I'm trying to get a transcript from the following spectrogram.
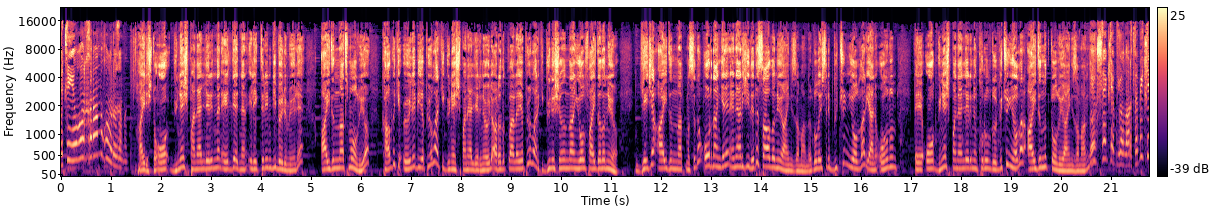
Bütün yollar karanlık olur o zaman. Hayır işte o güneş panellerinden elde edilen elektriğin bir bölümüyle aydınlatma oluyor. Kaldı ki öyle bir yapıyorlar ki güneş panellerini öyle aralıklarla yapıyorlar ki gün ışığından yol faydalanıyor. Gece aydınlatması da oradan gelen enerjiyle de sağlanıyor aynı zamanda. Dolayısıyla bütün yollar yani onun e, o güneş panellerinin kurulduğu bütün yollar aydınlık da oluyor aynı zamanda. Yüksek yapıyorlar tabii ki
